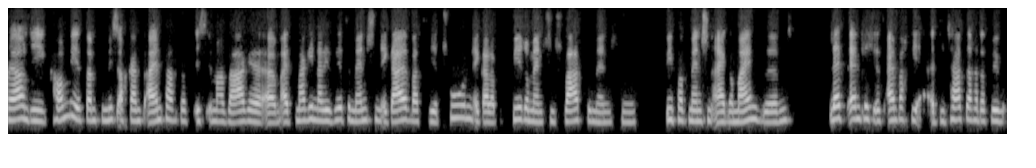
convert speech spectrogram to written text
Ja, und die Kombi ist dann für mich auch ganz einfach, dass ich immer sage, ähm, als marginalisierte Menschen, egal was wir tun, egal ob es queere Menschen, schwarze Menschen, BIPOC-Menschen allgemein sind, letztendlich ist einfach die, die Tatsache, dass wir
